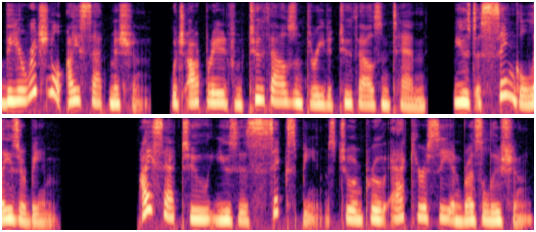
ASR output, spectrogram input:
The original ICESat mission, which operated from 2003 to 2010, used a single laser beam. ICESat 2 uses six beams to improve accuracy and resolution.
